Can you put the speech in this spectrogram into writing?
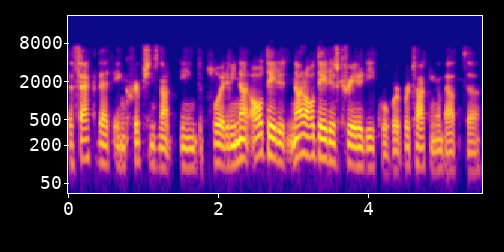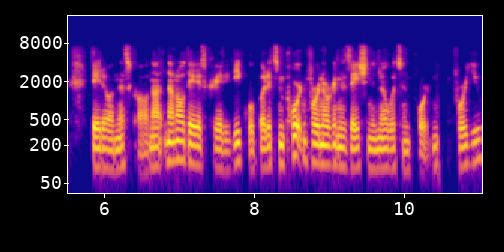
the fact that encryption is not being deployed. I mean, not all data, not all data is created equal. We're, we're talking about uh, data on this call. Not not all data is created equal, but it's important for an organization to know what's important for you.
